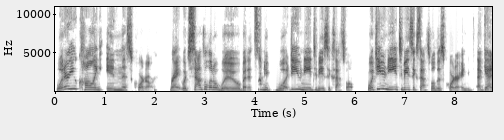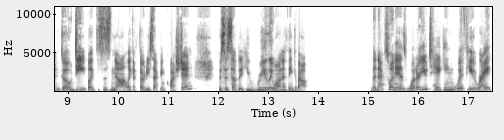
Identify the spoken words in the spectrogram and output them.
what are you calling in this quarter? right? Which sounds a little woo, but it's like, what do you need to be successful? What do you need to be successful this quarter? And again, go deep. Like this is not like a 30 second question. This is something you really want to think about. The next one is what are you taking with you, right?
